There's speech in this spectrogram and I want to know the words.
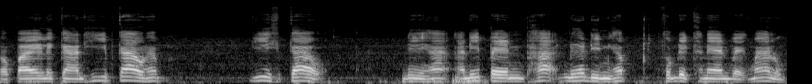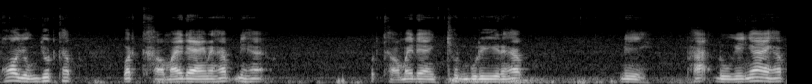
ต่อไปรายการที่ยี่สิบเก้าครับยี่สิบเก้านี่ฮะ อันนี้เป็นพระเนื้อดินครับ สมเด็จคะแนนแหวกม่าหลวงพ่อยงยุทธครับ วัดเขาไม้แดงนะครับ นี่ฮะ วัดเขาไม้แดงชนบุรีนะครับ นี่ พระดูง่ายๆครับ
